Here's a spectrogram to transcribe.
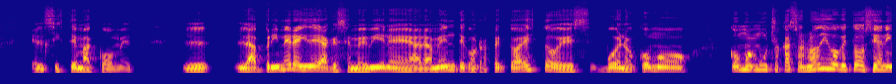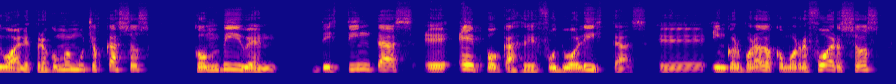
sistema Comet. la primera idea que se me viene a la mente con respecto a esto es, bueno, cómo, en muchos casos, no digo que todos sean iguales, pero cómo en muchos casos conviven distintas eh, épocas de futbolistas eh, incorporados como refuerzos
